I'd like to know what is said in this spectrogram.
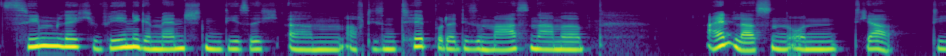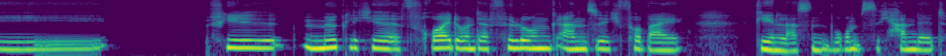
ziemlich wenige Menschen, die sich ähm, auf diesen Tipp oder diese Maßnahme äh, einlassen und ja, die viel mögliche Freude und Erfüllung an sich vorbeigehen lassen, worum es sich handelt,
